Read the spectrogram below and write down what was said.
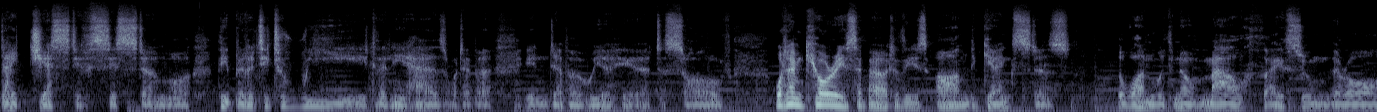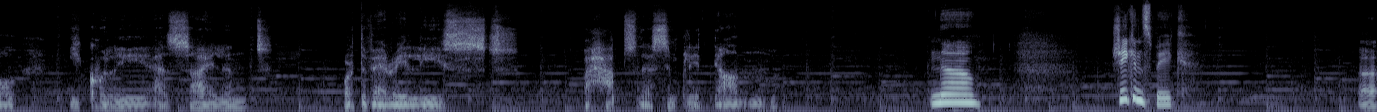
digestive system or the ability to read than he has whatever endeavor we are here to solve. What I'm curious about are these armed gangsters. The one with no mouth, I assume they're all equally as silent. Or at the very least, perhaps they're simply dumb. No. She can speak. Huh?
